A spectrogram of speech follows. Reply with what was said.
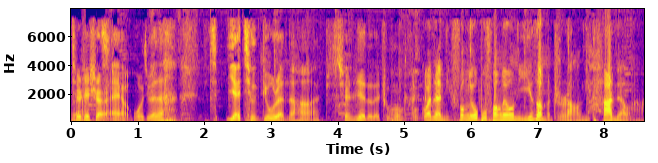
其实这事儿，哎呀，我觉得 也挺丢人的哈，全世界都在瞩不目。关键你风流不风流，你怎么知道？你看见了，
